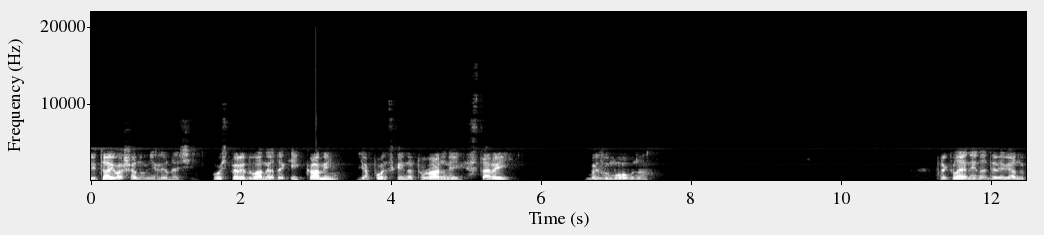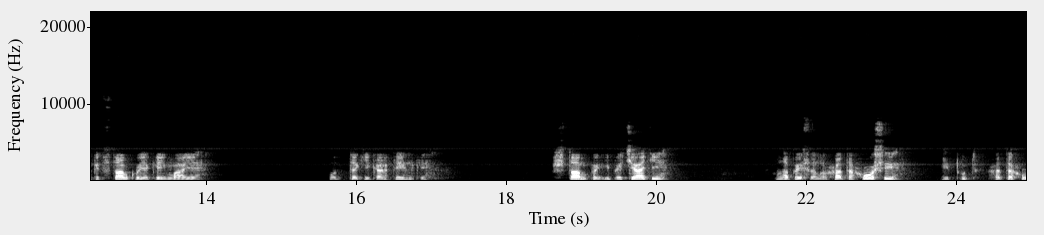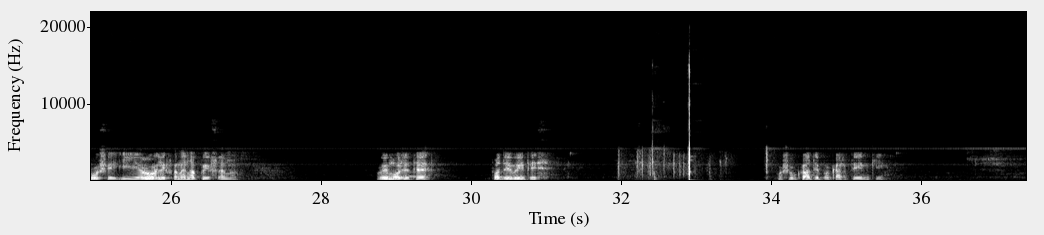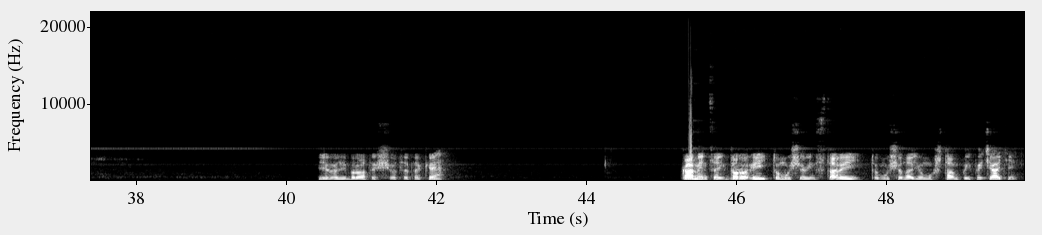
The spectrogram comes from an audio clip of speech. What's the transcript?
Вітаю вас, шановні глядачі. Ось перед вами отакий камінь, японський натуральний, старий, безумовно. Приклеєний на дерев'яну підставку, який має от такі картинки. Штампи і печаті. Написано Хатахоші. І тут Хатахоші і іерогліфами написано. Ви можете подивитись, пошукати по картинці. І розібрати, що це таке. Камінь цей дорогий, тому що він старий, тому що на йому штампи і печаті.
